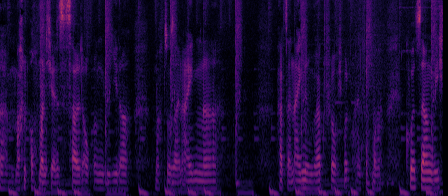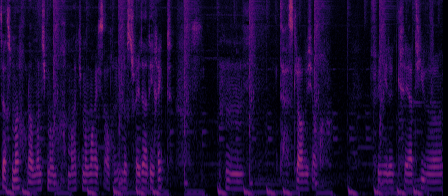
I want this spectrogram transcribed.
äh, machen auch manche. Es ist halt auch irgendwie jeder macht so sein eigene, hat seinen eigenen Workflow. Ich wollte einfach mal kurz sagen, wie ich das mache. Oder manchmal mache manchmal mache ich es auch in Illustrator direkt. Hm, da ist glaube ich auch für jede kreative,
